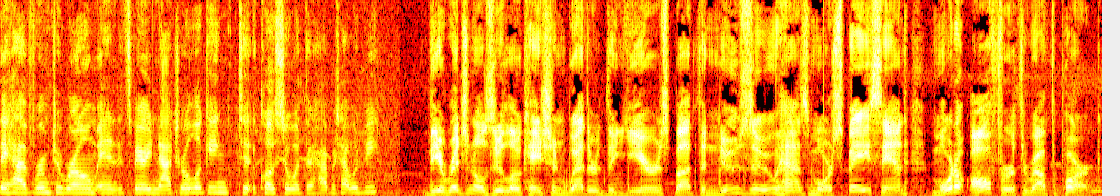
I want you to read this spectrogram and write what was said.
they have room to roam and it's very natural looking, to, close to what their habitat would be. The original zoo location weathered the years, but the new zoo has more space and more to offer throughout the park.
